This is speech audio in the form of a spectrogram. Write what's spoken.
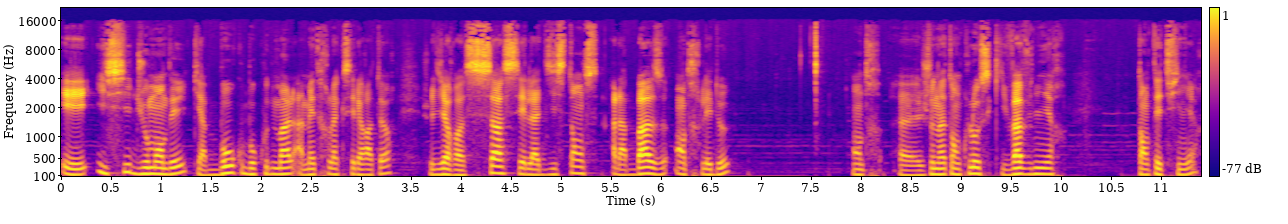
Et ici, Diomandé, qui a beaucoup beaucoup de mal à mettre l'accélérateur, je veux dire, ça c'est la distance à la base entre les deux, entre euh, Jonathan Klaus qui va venir tenter de finir,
